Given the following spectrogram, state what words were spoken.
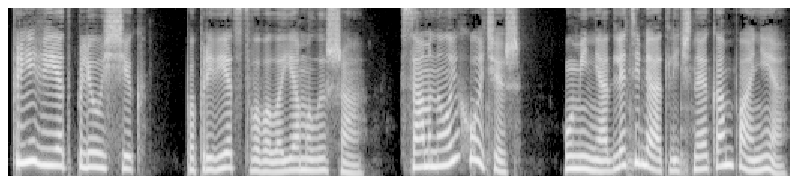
«Привет, плющик!» — поприветствовала я малыша. «Со мной хочешь?» У меня для тебя отличная компания».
